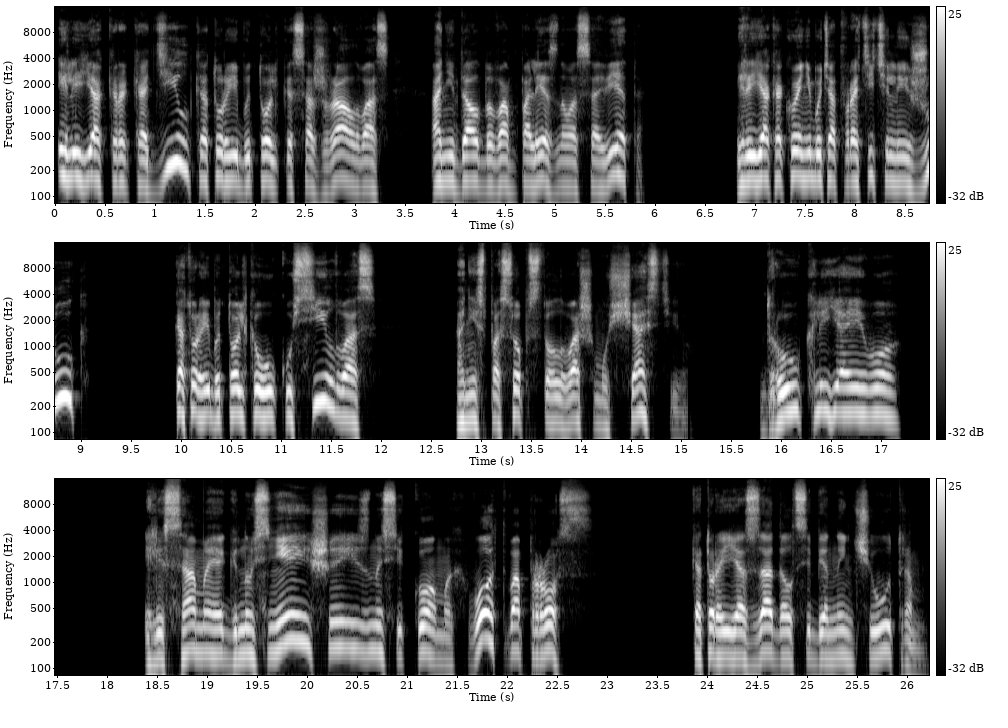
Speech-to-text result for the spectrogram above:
Или я крокодил, который бы только сожрал вас, а не дал бы вам полезного совета? Или я какой-нибудь отвратительный жук, который бы только укусил вас, а не способствовал вашему счастью? Друг ли я его? Или самое гнуснейшее из насекомых? Вот вопрос, который я задал себе нынче утром.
